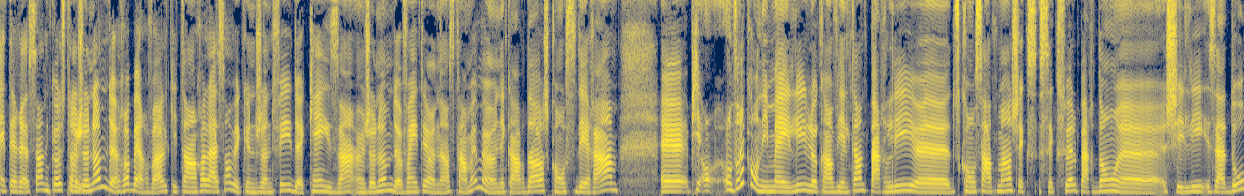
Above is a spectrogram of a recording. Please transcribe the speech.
intéressant, Nicole. C'est un jeune homme de Robertval qui est en relation avec une jeune fille de 15 ans, un jeune homme de 21 ans. C'est quand même un écart d'âge considérable. Euh, puis on, dirait qu'on est mêlé là, quand vient le de parler euh, du consentement sexuel pardon, euh, chez les ados.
